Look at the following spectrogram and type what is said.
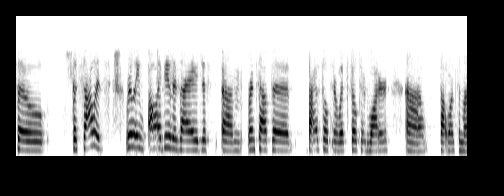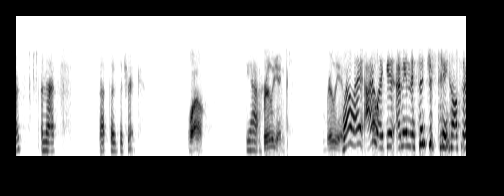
so the solids really all I do is I just um rinse out the biofilter with filtered water uh about once a month and that's that does the trick. Wow. Yeah. Brilliant. Brilliant. Well, I I like it. I mean, it's interesting. All the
